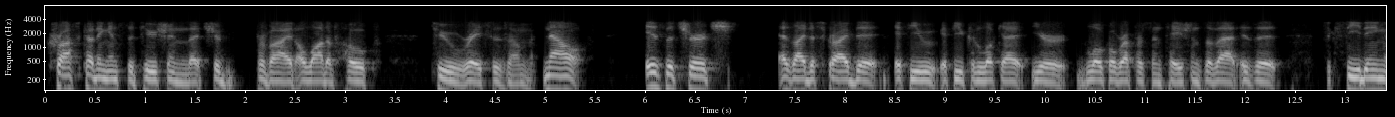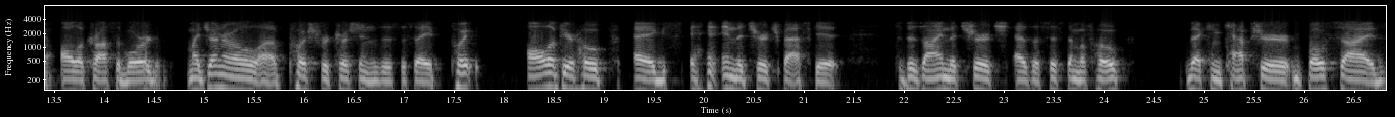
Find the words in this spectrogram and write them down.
cross-cutting institution that should provide a lot of hope to racism. Now, is the church, as I described it, if you if you could look at your local representations of that, is it succeeding all across the board? My general uh, push for Christians is to say, put all of your hope eggs in the church basket to design the church as a system of hope that can capture both sides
